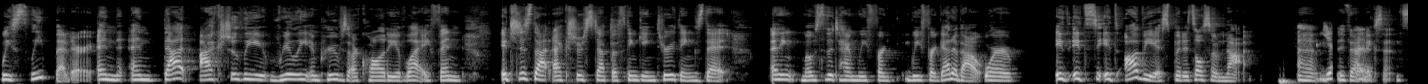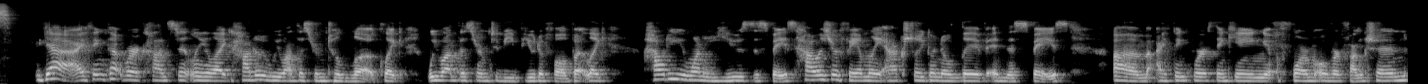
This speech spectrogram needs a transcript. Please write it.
we sleep better and and that actually really improves our quality of life and it's just that extra step of thinking through things that i think most of the time we for, we forget about or it, it's it's obvious but it's also not um, yeah. if that makes sense yeah, I think that we're constantly like, how do we want this room to look? Like, we want this room to be beautiful, but like, how do you want to use the space? How is your family actually going to live in this space? Um, I think we're thinking form over function,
